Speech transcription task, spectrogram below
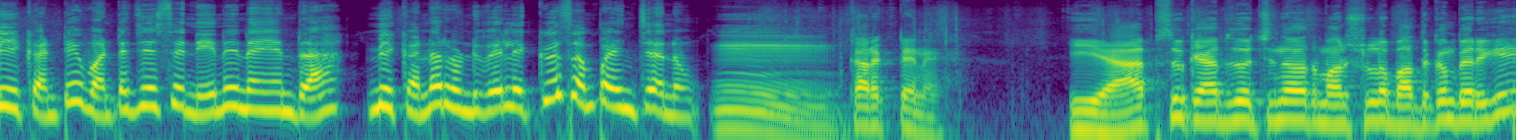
మీకంటే వంట చేసే నేనే నయ్యన్రా మీకన్నా రెండు వేలు ఎక్కువ సంపాదించాను. కరెక్టేనే. ఈ యాప్స్ క్యాబ్స్ వచ్చిన తర్వాత మనుషుల్లో బద్ధకం పెరిగి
